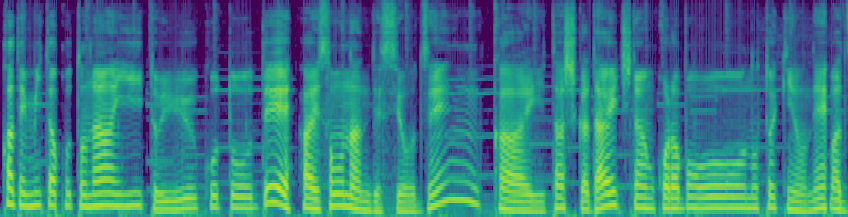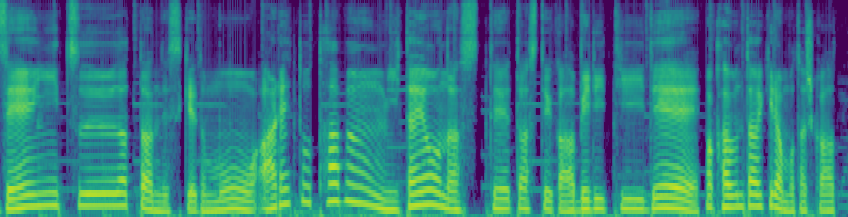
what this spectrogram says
かで見たことないということで、はい、そうなんですよ。前回、確か第一弾コラボの時のね、まあ、善逸だったんですけども、あれと多分似たようなステータスというかアビリティで、まあ、カウンターキラーも確かあって、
